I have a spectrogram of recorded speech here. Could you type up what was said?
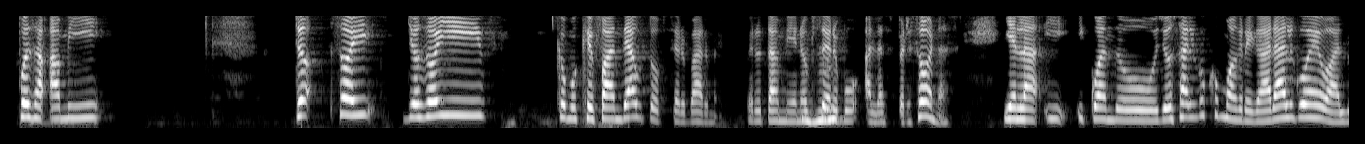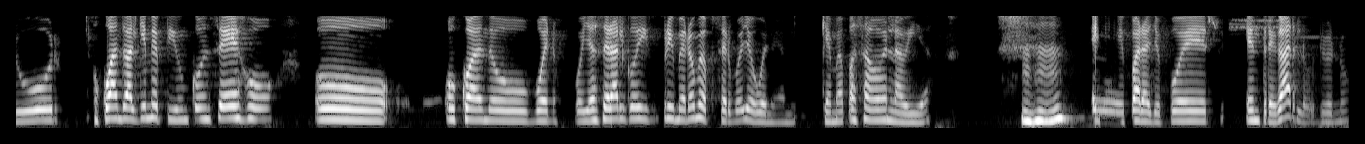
pues a, mí, yo soy, yo soy como que fan de autoobservarme pero también observo a las personas. Y, en la, y, y, cuando yo salgo como a agregar algo de valor o cuando alguien me pide un consejo o, cuando, bueno, voy a hacer algo y primero me observo yo, bueno, a mí, ¿qué me ha pasado en la vida? Eh, para yo poder entregarlo. Yo no,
